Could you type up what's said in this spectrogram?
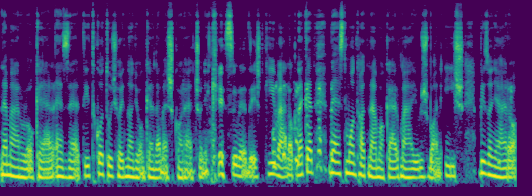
nem árulok el ezzel titkot, úgyhogy nagyon kellemes karácsonyi készülődést kívánok neked, de ezt mondhatnám akár májusban is. Bizonyára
